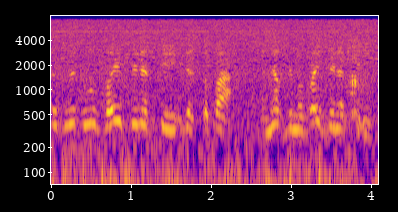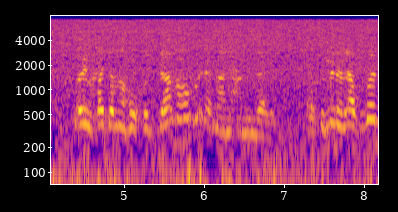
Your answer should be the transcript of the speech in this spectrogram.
خدمته الضيف بنفسه إذا استطاع أن يخدم الضيف بنفسه وإن خدمه خدامه فلا مانع من ذلك. لكن من الأفضل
